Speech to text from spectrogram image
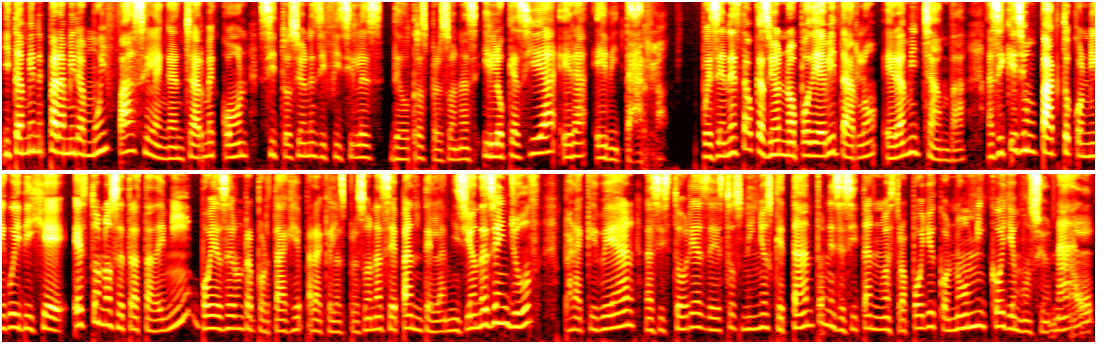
Y también para mí era muy fácil engancharme con situaciones difíciles de otras personas y lo que hacía era evitarlo. Pues en esta ocasión no podía evitarlo, era mi chamba, así que hice un pacto conmigo y dije, esto no se trata de mí, voy a hacer un reportaje para que las personas sepan de la misión de St. Jude, para que vean las historias de estos niños que tanto necesitan nuestro apoyo económico y emocional.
